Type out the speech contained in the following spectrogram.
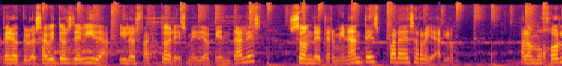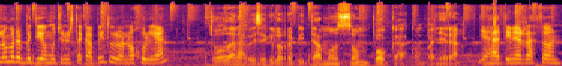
pero que los hábitos de vida y los factores medioambientales son determinantes para desarrollarlo. A lo mejor lo hemos repetido mucho en este capítulo, ¿no, Julián? Todas las veces que lo repitamos son pocas, compañera. Ya tienes razón.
